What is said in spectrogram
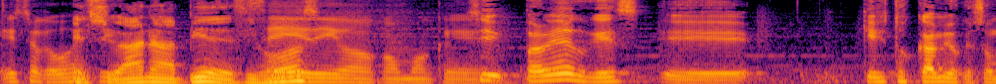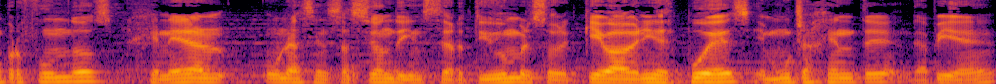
eso que vos el decís. ciudadano a pie decís sí, vos digo, como que... Sí, para mí algo que es eh, que estos cambios que son profundos generan una sensación de incertidumbre sobre qué va a venir después en mucha gente de a pie. ¿eh?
